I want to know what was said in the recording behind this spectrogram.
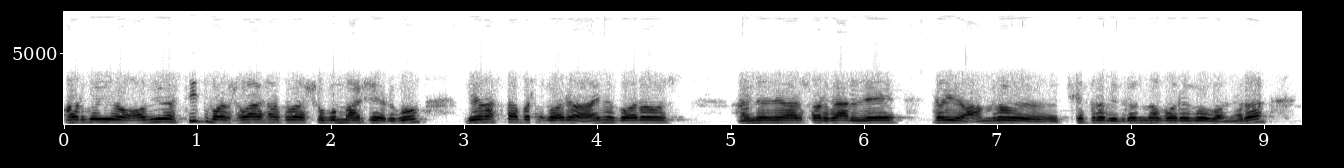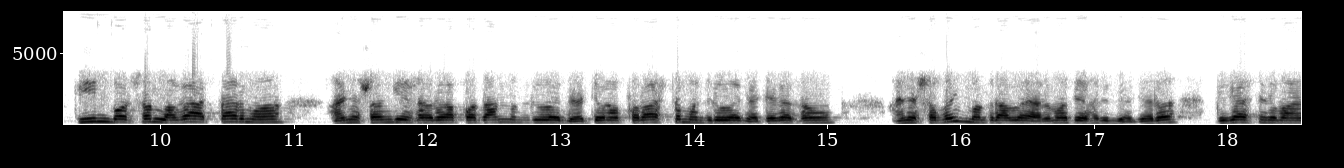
अर्को यो अव्यवस्थित बसोबास अथवा सुकुम्बासीहरूको व्यवस्थापन गर्यो होइन गरोस् होइन सरकारले र यो हाम्रो क्षेत्रभित्र नपरेको भनेर तिन वर्ष लगातार म होइन सङ्घीय सरकार प्रधानमन्त्रीलाई भेट्यो परराष्ट्र मन्त्रीलाई भेटेका छौँ। होइन सबै मन्त्रालयहरूमा त्यसरी भेटेर विकास निर्माण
